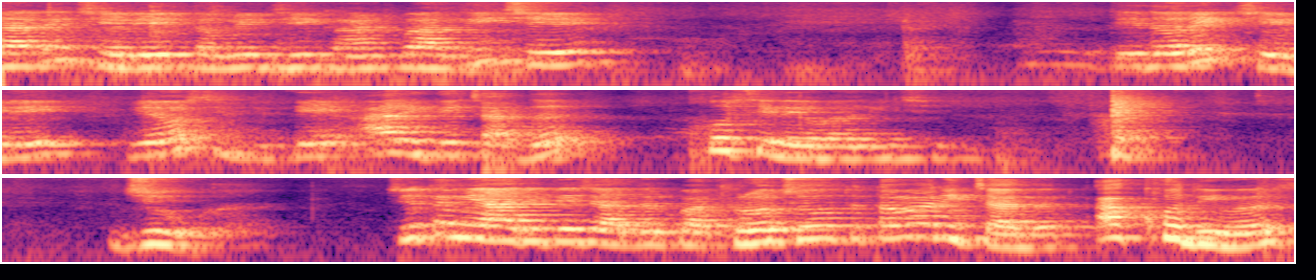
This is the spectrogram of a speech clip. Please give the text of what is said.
ચારે છેડે તમે જે ગાંઠ બાંધી છે, તે દરેક છેડે વ્યવસ્થિત રીતે આ રીતે ચાદર ખોસી દેવાની છે. જુઓ જો તમે આ રીતે ચાદર પાથરો છો, તો તમારી ચાદર આખો દિવસ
